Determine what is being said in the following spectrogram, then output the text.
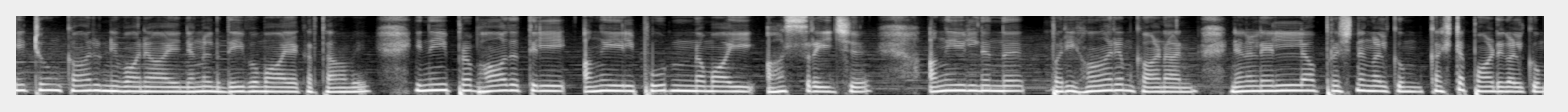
ഏറ്റവും കാരുണ്യവാനായ ഞങ്ങളുടെ ദൈവമായ കർത്താവെ ഇന്ന് ഈ പ്രഭാതത്തിൽ അങ്ങയിൽ പൂർണമായി ആശ്രയിച്ച് അങ്ങയിൽ നിന്ന് പരിഹാരം കാണാൻ ഞങ്ങളുടെ എല്ലാ പ്രശ്നങ്ങൾക്കും കഷ്ടപ്പാടുകൾക്കും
